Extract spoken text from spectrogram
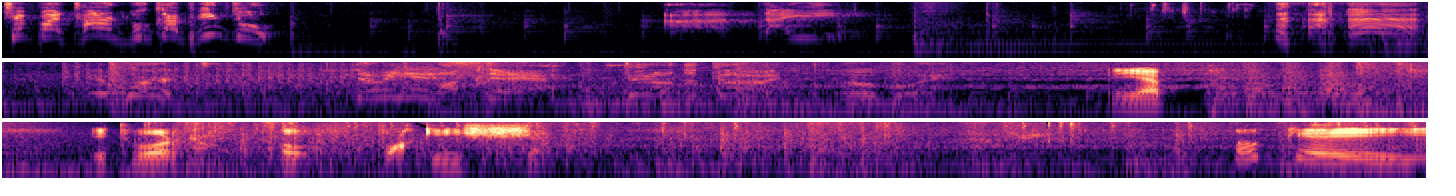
Cepatan, buka pintu! Ah, tai. it worked! There he is. Up there. Get on the gun. Oh boy. Yep. It worked. Oh, fucking shit. Okay,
